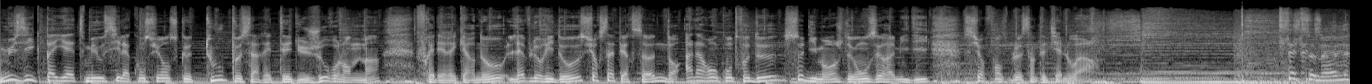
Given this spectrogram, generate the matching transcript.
Musique, paillettes, mais aussi la conscience que tout peut s'arrêter du jour au lendemain. Frédéric Arnaud lève le rideau sur sa personne dans À la rencontre 2 ce dimanche de 11h à midi sur France Bleu Saint-Étienne-Loire. Cette semaine,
